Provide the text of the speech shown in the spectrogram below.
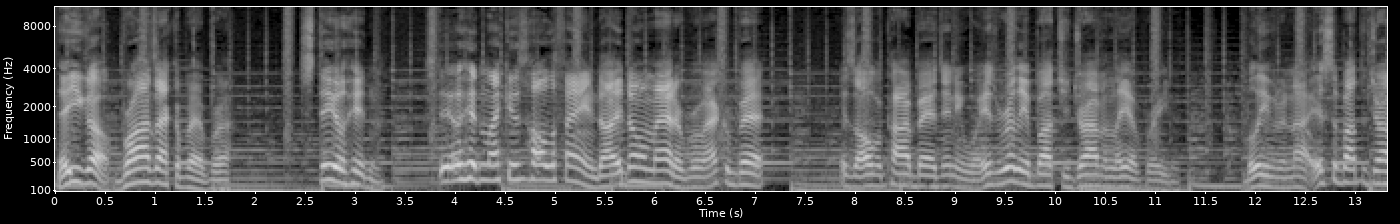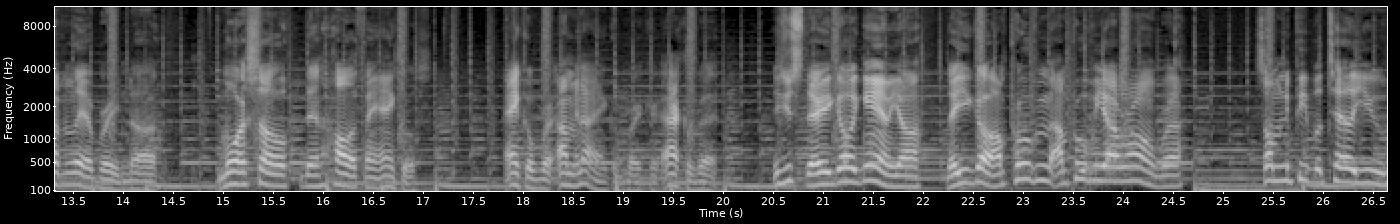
There you go. Bronze Acrobat, bro. Still hitting. Still hitting like it's Hall of Fame, dog. It don't matter, bro. Acrobat is an overpowered badge anyway. It's really about your driving layup rating. Believe it or not, it's about the driving layup rating, dog. More so than Hall of Fame ankles. Ankle break. I mean, not ankle breaker. Acrobat. You just there you go again, y'all. There you go. I'm proving I'm proving y'all wrong, bro. So many people tell you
